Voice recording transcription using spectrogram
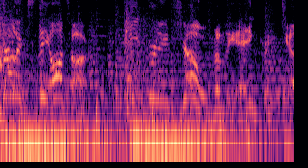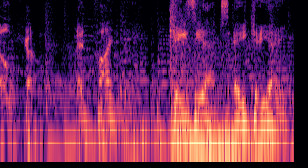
Alex the Autarch, Angry Joe from the Angry Joe Show, and finally, KZX, aka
